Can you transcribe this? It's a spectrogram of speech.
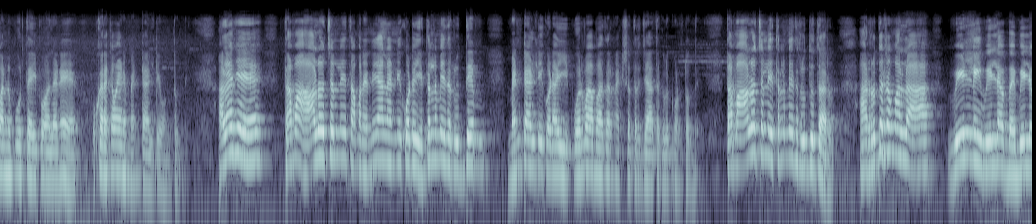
పనులు పూర్తి అయిపోవాలనే ఒక రకమైన మెంటాలిటీ ఉంటుంది. అలాగే తమ ఆలోచనల్ని తమ నిర్ణయాలన్నీ కూడా ఇతరుల మీద రుద్దే మెంటాలిటీ కూడా ఈ పూర్వాభాద్ర నక్షత్ర జాతకులకు ఉంటుంది. తమ ఆలోచనలు ఇతరుల మీద రుద్దుతారు. ఆ రుద్దడం వల్ల వీళ్ళని వీళ్ళ వీళ్ళ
